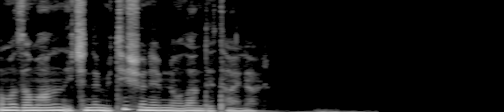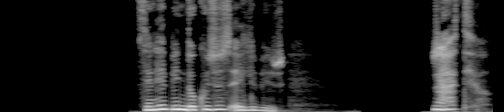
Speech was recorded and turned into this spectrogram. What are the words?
ama zamanın içinde müthiş önemli olan detaylar. Sene 1951. Radyo.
